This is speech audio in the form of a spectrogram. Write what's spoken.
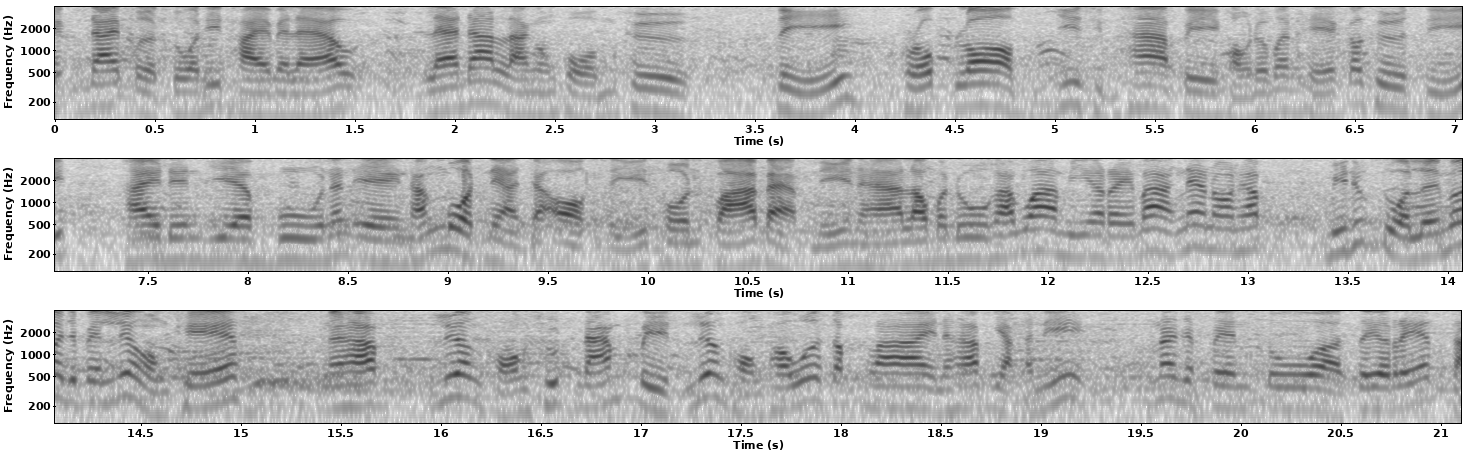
คได้เปิดตัวที่ไทยไปแล้ว และด้านหลังของผมคือสีครบรอบ 25 ปีของเดอร์มัเทคก็คือสี ไฮเดนเยียบูนั่นเองทั้งหมดเนี่ยจะออกสีโทนฟ้าแบบนี้นะฮะเรามาดูครับว่ามีอะไรบ้างแน่นอนครับ มีทุกส่วนเลยไม่ว่าจะเป็นเรื่องของเคสนะครับเรื่องของชุดน้ำปิด เรื่องของ power supply นะครับอย่างอันนี้น่าจะเป็นตัวเซเรส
